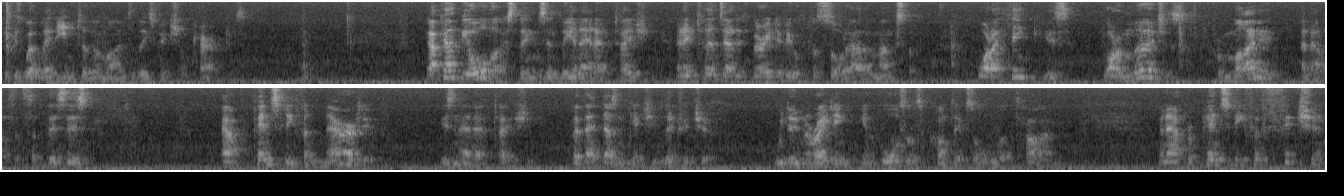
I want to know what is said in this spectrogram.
because we're let into the minds of these fictional characters. Now, it can't be all those things and be an adaptation, and it turns out it's very difficult to sort out amongst them. What I think is, what emerges from my analysis of this is our propensity for narrative is an adaptation, but that doesn't get you literature. We do narrating in all sorts of contexts all the time. And our propensity for fiction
